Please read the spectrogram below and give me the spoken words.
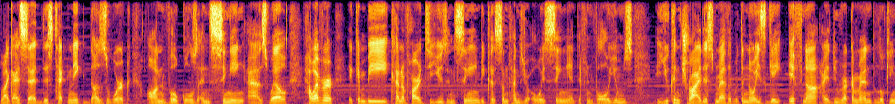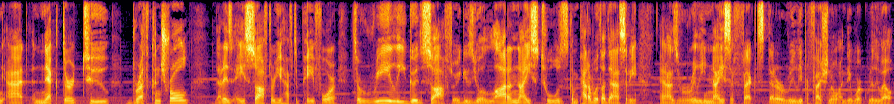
like I said, this technique does work on vocals and singing as well. However, it can be kind of hard to use in singing because sometimes you're always singing at different volumes. You can try this method with the noise gate. If not, I do recommend looking at Nectar 2 Breath Control. That is a software you have to pay for. It's a really good software. It gives you a lot of nice tools. It's compatible with Audacity and has really nice effects that are really professional and they work really well.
